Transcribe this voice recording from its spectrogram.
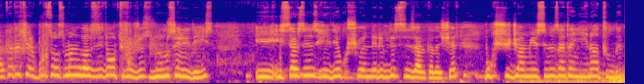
Arkadaşlar Bursa Osman Gazi'de oturuyoruz. Yunuseli'deyiz. Ee, isterseniz hediye kuş gönderebilirsiniz arkadaşlar. Bu kuşu camiyesine zaten yeni atıldık.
